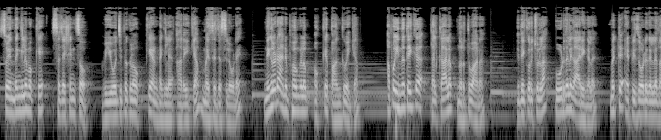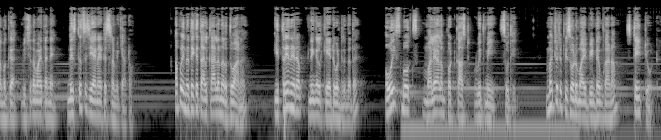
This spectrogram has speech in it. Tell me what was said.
സോ എന്തെങ്കിലുമൊക്കെ സജഷൻസോ വിയോജിപ്പുകളോ ഒക്കെ ഉണ്ടെങ്കിൽ അറിയിക്കാം മെസ്സേജസിലൂടെ നിങ്ങളുടെ അനുഭവങ്ങളും ഒക്കെ പങ്കുവയ്ക്കാം. അപ്പോൾ ഇന്നത്തേക്ക് തൽക്കാലം നിർത്തുവാണ്. ഇതേക്കുറിച്ചുള്ള കൂടുതൽ കാര്യങ്ങൾ മറ്റ് എപ്പിസോഡുകളിൽ നമുക്ക് വിശദമായി തന്നെ ഡിസ്കസ് ചെയ്യാനായിട്ട് ശ്രമിക്കാം കേട്ടോ. അപ്പോൾ ഇന്നത്തേക്ക് തൽക്കാലം നിർത്തുവാണ്. ഇത്രയും നേരം നിങ്ങൾ കേട്ടുകൊണ്ടിരുന്നത് voice box Malayalam podcast with me Sudheen. മറ്റൊരു എപ്പിസോഡുമായി വീണ്ടും കാണാം. സ്റ്റേ ട്യൂൺഡ്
